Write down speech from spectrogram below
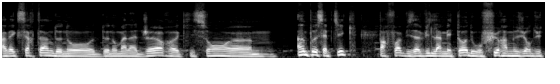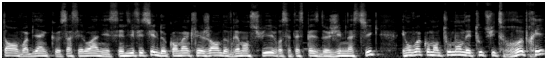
avec certains de nos, de nos managers euh, qui sont euh, un peu sceptiques parfois vis-à-vis de la méthode où au fur et à mesure du temps on voit bien que ça s'éloigne et c'est difficile de convaincre les gens de vraiment suivre cette espèce de gymnastique et on voit comment tout le monde est tout de suite repris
